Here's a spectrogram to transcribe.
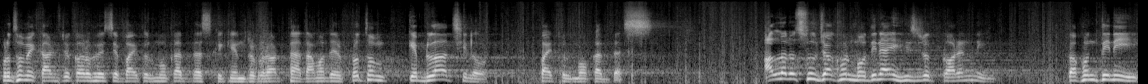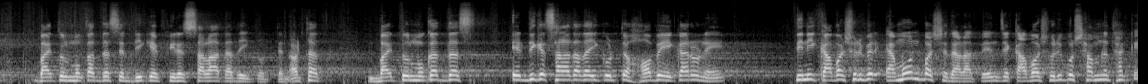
প্রথমে কার্যকর হয়েছে বাইতুল মোকাদ্দাসকে কেন্দ্র করে। অর্থাৎ আমাদের প্রথম কেবলা ছিল বাইতুল মোকাদ্দাস। আল্লাহ রসুল যখন মদিনায় হিজরত করেননি, তখন তিনি বাইতুল মোকাদ্দাসের দিকে ফিরে সালাত আদায় করতেন। অর্থাৎ বাইতুল মোকাদ্দাস এর দিকে সালাত আদায় করতে হবে এই কারণে তিনি কাবা শরীফের এমন পাশে দাঁড়াতেন যে কাবা শরীফও সামনে থাকে,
